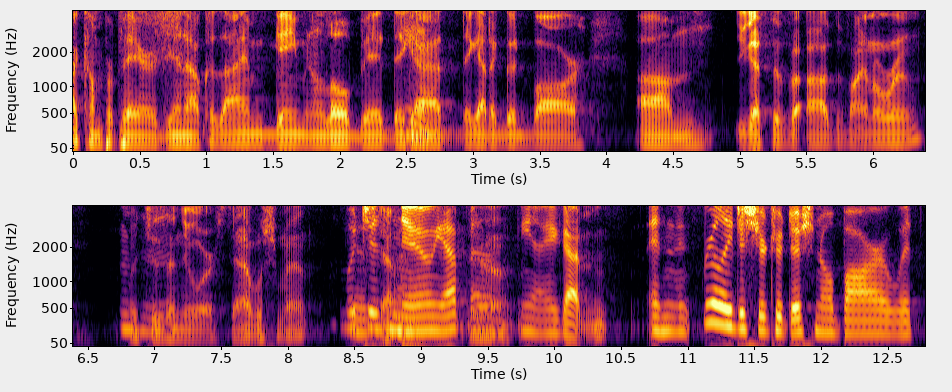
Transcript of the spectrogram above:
I come prepared, you know, because I am gaming a little bit. They Yeah. got they got a good bar. Um, You got the uh, the vinyl room, which Mm-hmm. is a newer establishment. Which is new. Yep, and you know you got and really just your traditional bar with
